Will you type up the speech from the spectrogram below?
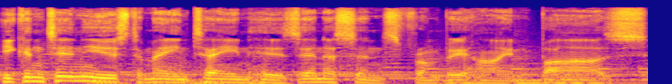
He continues to maintain his innocence from behind bars.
